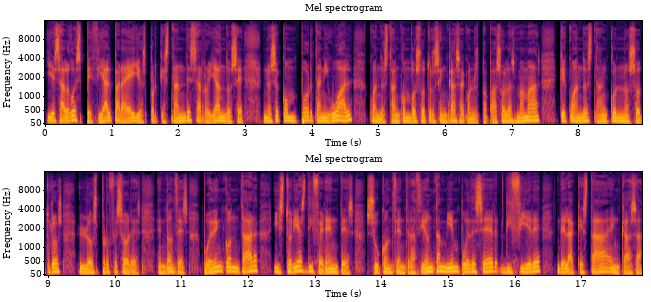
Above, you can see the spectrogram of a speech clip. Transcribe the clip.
y es algo especial para ellos porque están desarrollándose. No se comportan igual cuando están con vosotros en casa, con los papás o las mamás, que cuando están con nosotros los profesores. Entonces, pueden contar historias diferentes. Su concentración también puede ser, difiere de la que está en casa.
